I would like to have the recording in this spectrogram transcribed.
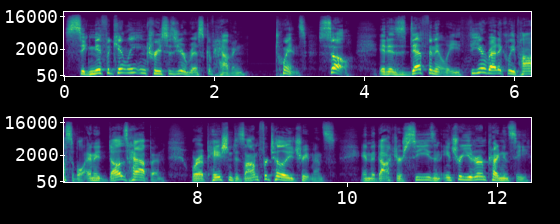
significantly increases your risk of having twins. So, it is definitely theoretically possible, and it does happen, where a patient is on fertility treatments and the doctor sees an intrauterine pregnancy,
